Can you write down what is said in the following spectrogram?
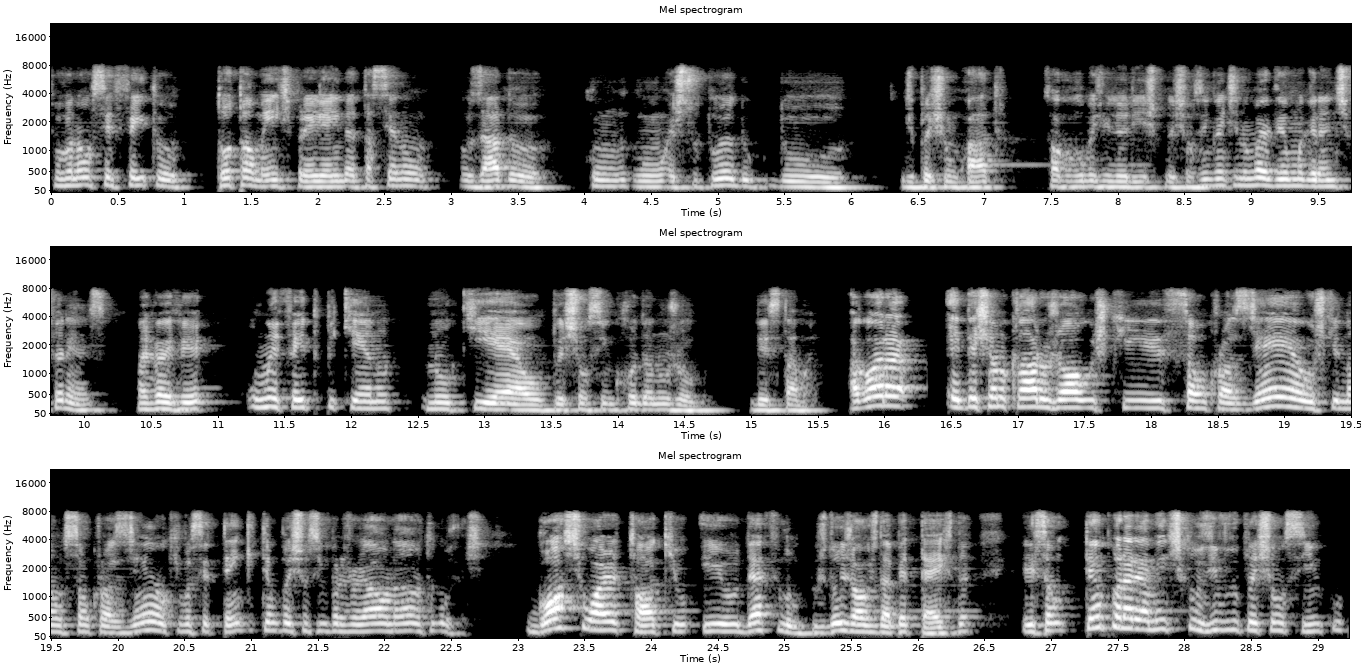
por não ser feito totalmente para ele, ainda está sendo usado com a estrutura do, do, de PlayStation 4, só com algumas melhorias para PlayStation 5, a gente não vai ver uma grande diferença. Mas vai ver um efeito pequeno no que é o PlayStation 5 rodando um jogo desse tamanho. Agora, deixando claro os jogos que são cross-gen, os que não são cross-gen, o que você tem que ter um PlayStation 5 para jogar ou não tudo mais. Ghostwire Tokyo e o Deathloop, os dois jogos da Bethesda, eles são temporariamente exclusivos do PlayStation 5,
